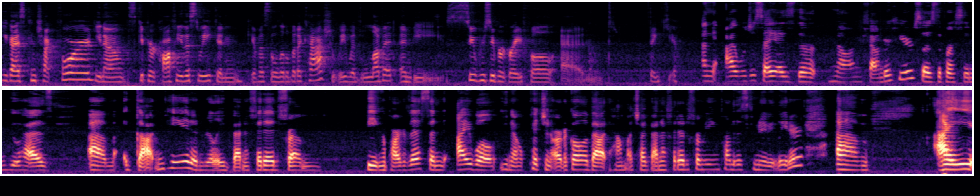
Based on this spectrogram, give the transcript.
you guys can check forward, you know, skip your coffee this week and give us a little bit of cash, we would love it and be super, super grateful. And thank you. And I will just say, as the non founder here, so as the person who has um, gotten paid and really benefited from being a part of this, and I will, you know, pitch an article about how much I benefited from being part of this community later. Um, I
